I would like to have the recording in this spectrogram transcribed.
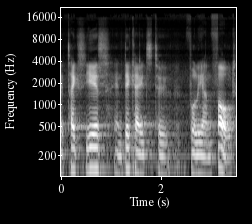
It takes years and decades to fully unfold.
